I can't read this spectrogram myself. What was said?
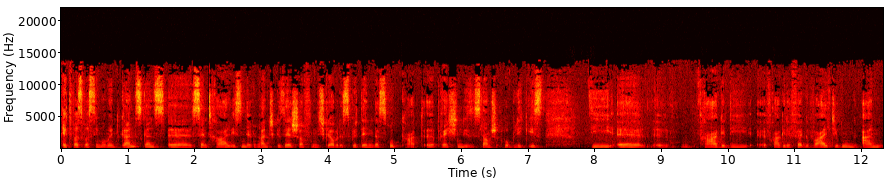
etwas, was im Moment ganz, ganz äh, zentral ist in der iranischen Gesellschaft, und ich glaube, das wird denn das Rückgrat äh, brechen, diese Islamische Republik, ist. Die äh, äh Frage, die äh, Frage der Vergewaltigung an,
